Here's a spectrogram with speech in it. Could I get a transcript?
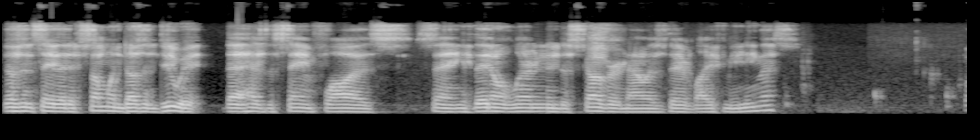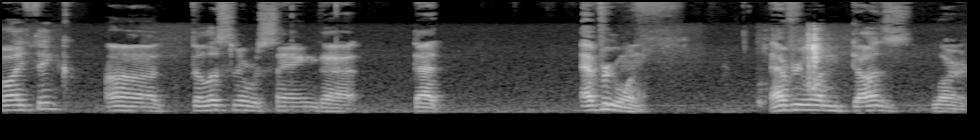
doesn't say that if someone doesn't do it, that has the same flaw as saying if they don't learn and discover, now is their life meaningless? well, I think uh, the listener was saying that that everyone, everyone does learn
